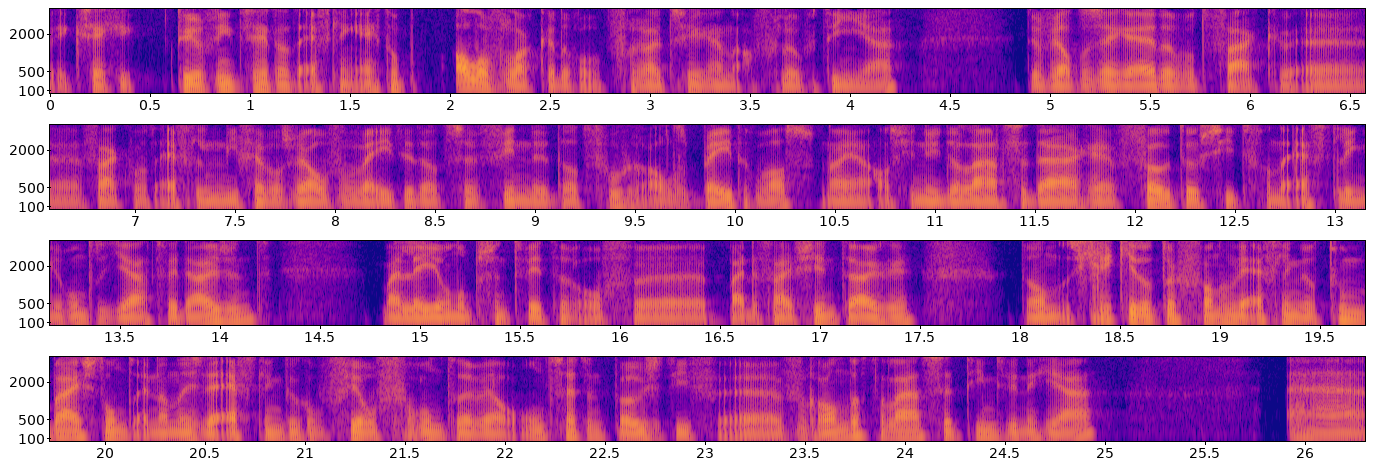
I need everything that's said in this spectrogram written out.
ik zeg, ik durf niet te zeggen dat Efteling echt op alle vlakken erop vooruit zich aan de afgelopen tien jaar. Durf wel te zeggen, hè, er wordt vaak, uh, vaak wordt Efteling-liefhebbers wel verweten dat ze vinden dat vroeger alles beter was. Nou ja, als je nu de laatste dagen foto's ziet van de Efteling rond het jaar 2000, bij Leon op zijn Twitter of uh, bij de Vijf Zintuigen, dan schrik je er toch van hoe de Efteling er toen bij stond. En dan is de Efteling toch op veel fronten wel ontzettend positief uh, veranderd de laatste 10, 20 jaar. Uh,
